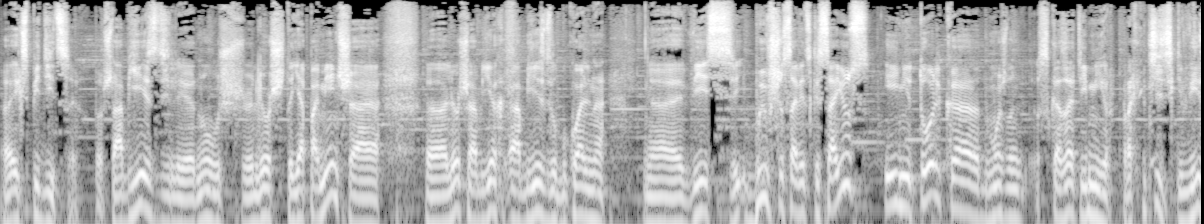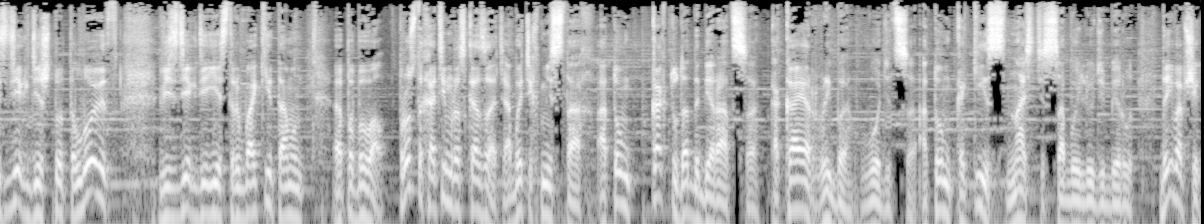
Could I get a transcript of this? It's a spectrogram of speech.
э, экспедициях. Потому что объездили, ну уж Леша-то я поменьше, а э, Леша объездил буквально весь бывший Советский Союз и не только, можно сказать, и мир практически. Везде, где что-то ловит, везде, где есть рыбаки, там он Э, побывал. Просто хотим рассказать об этих местах, о том, как туда добираться, какая рыба водится, о том, какие снасти с собой люди берут, да и вообще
